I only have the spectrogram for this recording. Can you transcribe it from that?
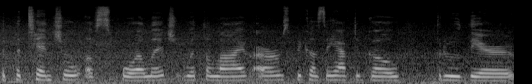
the potential of spoilage with the live herbs because they have to go through their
